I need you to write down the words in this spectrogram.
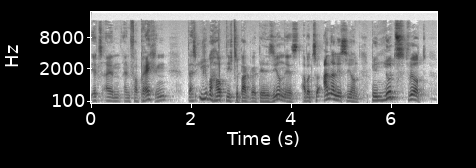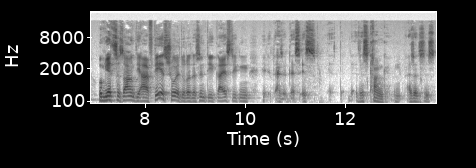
jetzt ein, ein Verbrechen, das überhaupt nicht zu bagatellisieren ist, aber zu analysieren, benutzt wird, um jetzt zu sagen, die AfD ist schuld oder das sind die geistigen, also das ist, das ist krank. Also das ist,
